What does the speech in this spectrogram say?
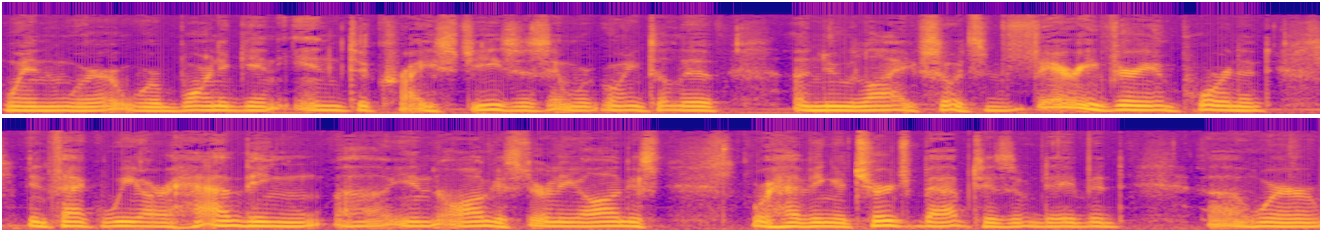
when we're we're born again into Christ Jesus and we're going to live a new life. So it's very very important. In fact, we are having uh, in August, early August, we're having a church baptism, David, uh, where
